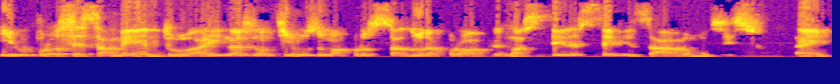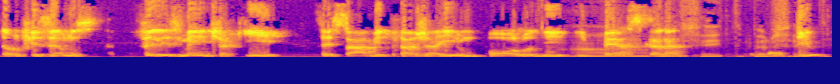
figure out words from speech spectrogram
e o processamento, aí nós não tínhamos uma processadora própria, nós terceirizávamos isso. Né? Então fizemos, felizmente aqui, vocês sabem, Itajaí, um polo de, de ah, pesca, né? Perfeito, perfeito.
